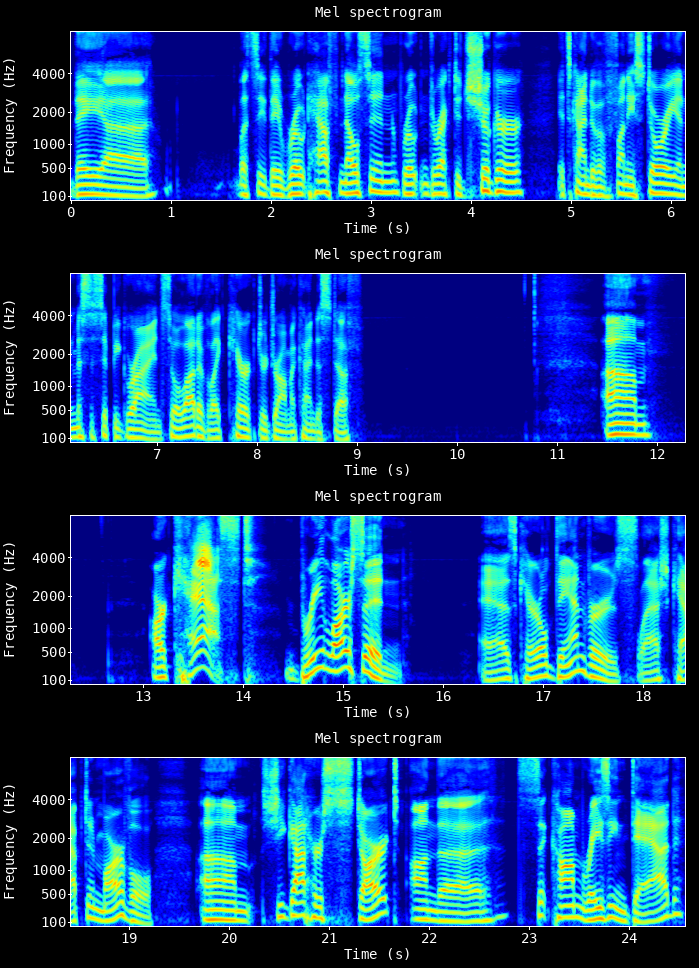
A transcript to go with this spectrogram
They uh, let's see, they wrote Half Nelson, wrote and directed Sugar. It's kind of a funny story and Mississippi Grind. So a lot of like character drama kind of stuff. Um, our cast: Brie Larson as Carol Danvers slash Captain Marvel. Um, she got her start on the sitcom Raising Dad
